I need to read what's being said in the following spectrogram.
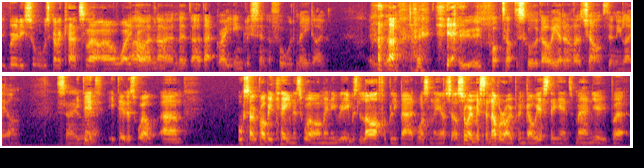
it really sort of was going to cancel out our away Oh, goal. I know, and that, uh, that great English centre forward Mido, who, um, Yeah. who, who popped up to score the goal. He had another chance, didn't he, late on? So He uh, did. He did as well. Um, also, Robbie Keane as well. I mean, he, he was laughably bad, wasn't he? I saw, I saw him miss another open goal yesterday against Man U, but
